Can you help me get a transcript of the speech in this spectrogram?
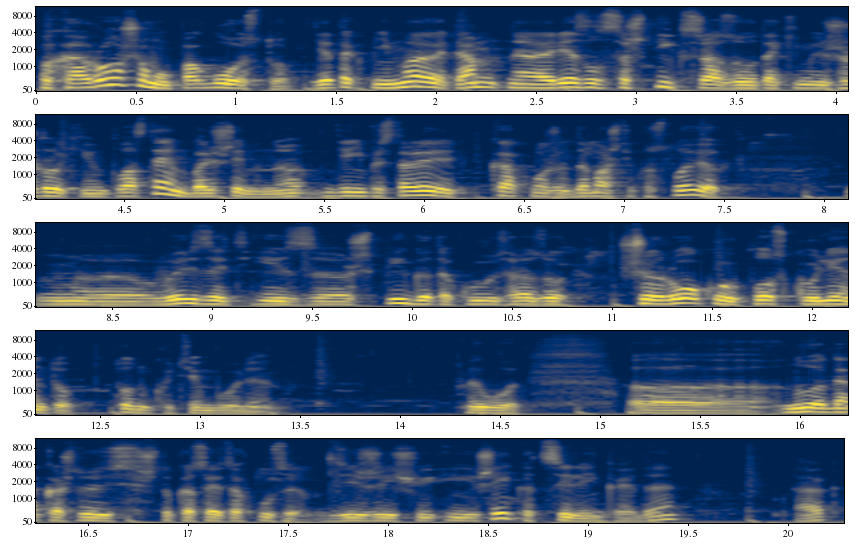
по-хорошему, по ГОСТу, я так понимаю, там э, резался шпик сразу вот такими широкими пластами большими, но я не представляю, как можно в домашних условиях вырезать из шпига такую сразу широкую плоскую ленту, тонкую тем более. Вот. А, ну, однако, что здесь, что касается вкуса, здесь же еще и шейка целенькая, да? Так.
